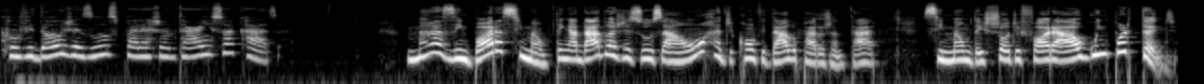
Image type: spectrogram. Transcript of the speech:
convidou Jesus para jantar em sua casa. Mas, embora Simão tenha dado a Jesus a honra de convidá-lo para o jantar, Simão deixou de fora algo importante.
